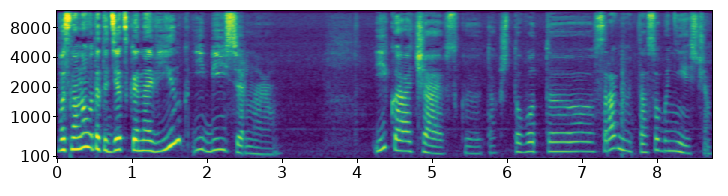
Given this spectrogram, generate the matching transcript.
В основном вот эта детская новинка и бисерная, и карачаевскую. Так что вот э, сравнивать-то особо не с чем.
